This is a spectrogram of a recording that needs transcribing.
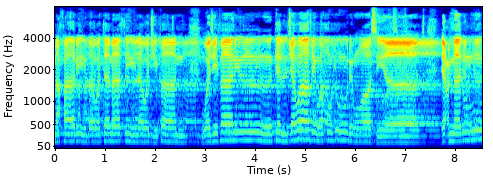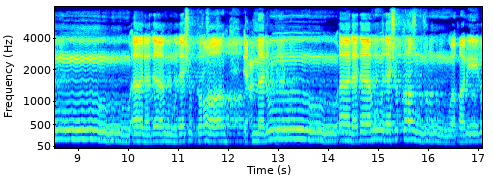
محاريب وتماثيل وجفان وجفان كالجواب وقدور الراسيات. اعملوا آل داود شكرا اعملوا آل داود شكرا وقليل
